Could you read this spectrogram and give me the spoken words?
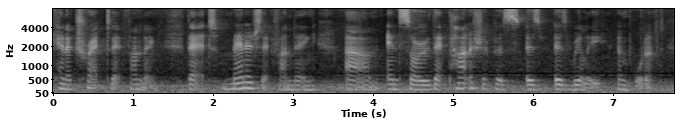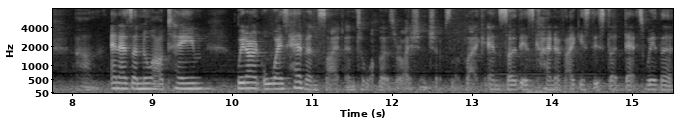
can attract that funding, that manage that funding, um, and so that partnership is, is, is really important. Um, and as a Nuau team, we don't always have insight into what those relationships look like, and so there's kind of, I guess, there's the, that's where the,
